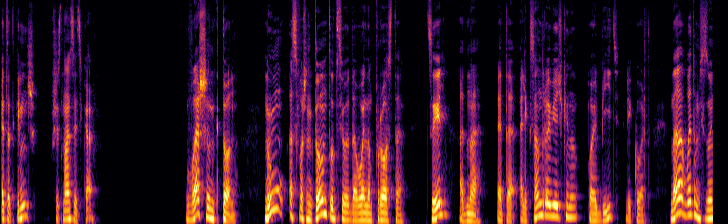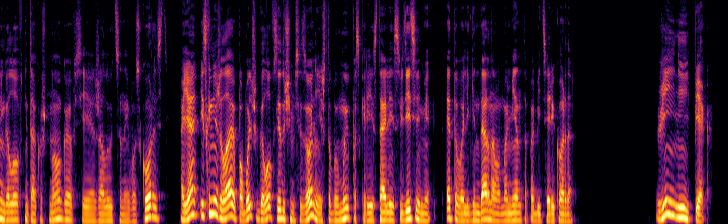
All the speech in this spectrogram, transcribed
этот кринж в 16к. Вашингтон. Ну, а с Вашингтоном тут все довольно просто. Цель одна – это Александру Овечкину побить рекорд. Да, в этом сезоне голов не так уж много, все жалуются на его скорость. А я искренне желаю побольше голов в следующем сезоне, и чтобы мы поскорее стали свидетелями этого легендарного момента побития рекорда. Виннипек.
